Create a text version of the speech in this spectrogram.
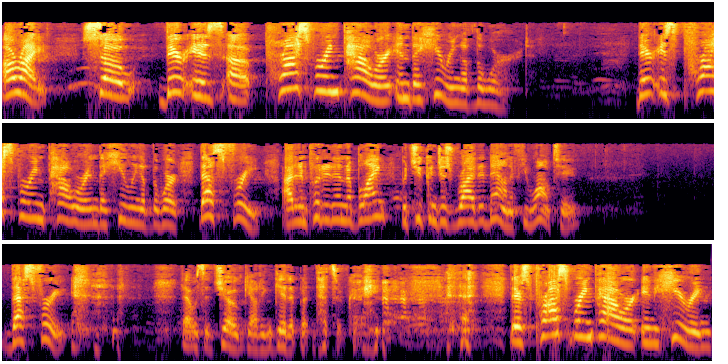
All right. So there is uh, prospering power in the hearing of the word. There is prospering power in the healing of the word. That's free. I didn't put it in a blank, but you can just write it down if you want to. That's free. That was a joke. Y'all didn't get it, but that's okay. There's prospering power in hearing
